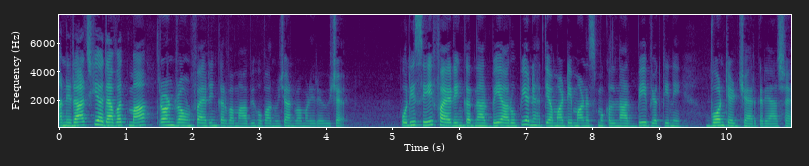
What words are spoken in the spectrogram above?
અને રાજકીય અદાવતમાં ત્રણ રાઉન્ડ ફાયરિંગ કરવામાં આવ્યું હોવાનું જાણવા મળી રહ્યું છે. પોલીસે ફાયરિંગ કરનાર બે આરોપી અને હત્યા માટે માણસ મોકલનાર બે વ્યક્તિને વોન્ટેડ જાહેર કર્યા છે.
